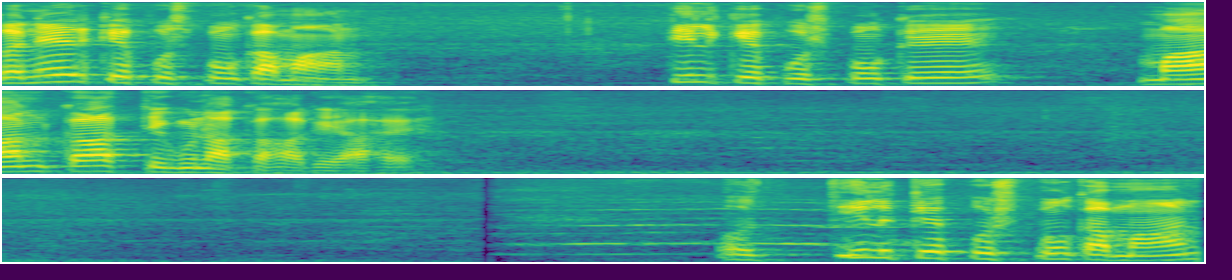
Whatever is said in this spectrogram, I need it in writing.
कनेर के पुष्पों का मान, तिल के पुष्पों के मान का तिगुना कहा गया है। और तिल के पुष्पों का मान,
